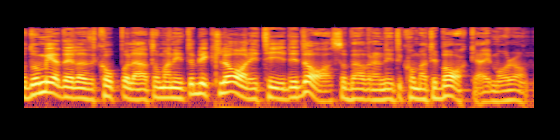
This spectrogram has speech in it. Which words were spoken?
Och då meddelade Coppola att om han inte blir klar i tid idag så behöver han inte komma tillbaka imorgon.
